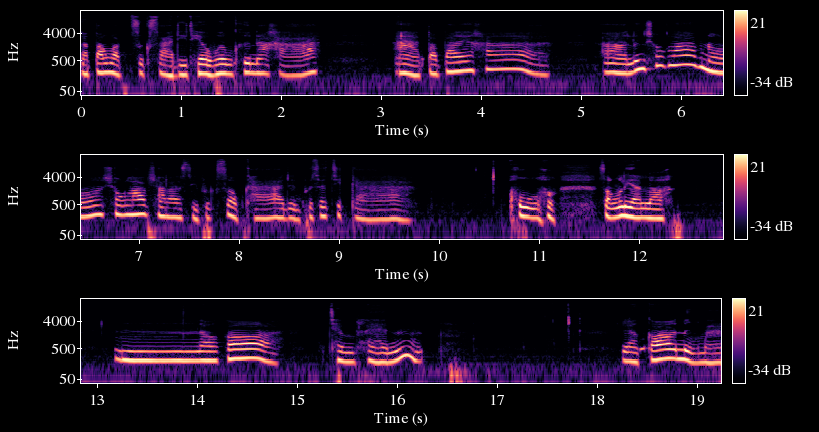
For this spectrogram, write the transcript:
ก็ต้องแบบศึกษาดีเทลเพิ่มขึ้นนะคะ อ่า ต่อไปค่ะ อ่า เรื่องโชคลาภเนาะ โชคลาภชาวราศีพฤษภค่ะ เดือนพฤศจิกา โอ้สองเหรียญเหรอ อืม แล้วก็เทมเพลนแล้วก็หนึ่งไม้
